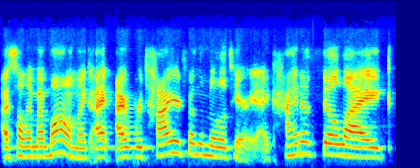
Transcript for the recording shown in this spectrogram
I was telling my mom, I'm like, I, I retired from the military. I kind of feel like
